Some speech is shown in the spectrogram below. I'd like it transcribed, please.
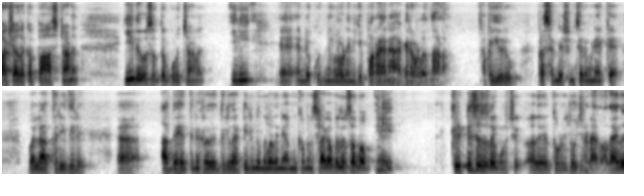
പക്ഷേ അതൊക്കെ പാസ്റ്റാണ് ഈ ദിവസത്തെക്കുറിച്ചാണ് ഇനി എന്റെ കുഞ്ഞുങ്ങളോട് എനിക്ക് പറയാൻ ആഗ്രഹമുള്ളതെന്നാണ്. അപ്പോൾ ഈ ഒരു പ്രസന്റേഷൻ സെറിമണിയൊക്കെ വല്ലാത്ത രീതിയിൽ അദ്ദേഹത്തിന് ഹൃദയത്തിൽ തട്ടിയിട്ടുണ്ട് എന്നുള്ളതിനെ നമുക്ക് മനസ്സിലാക്കാൻ പറ്റുന്ന സംഭവം. ഇനി ക്രിറ്റിസിസത്തെക്കുറിച്ച് അദ്ദേഹത്തോട് ചോദിച്ചിട്ടുണ്ടായിരുന്നു. അതായത്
